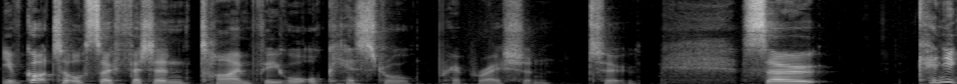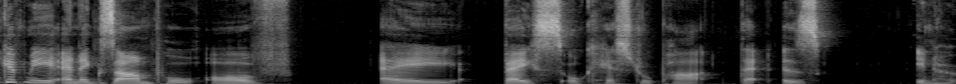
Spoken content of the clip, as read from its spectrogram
you've got to also fit in time for your orchestral preparation too. So, can you give me an example of a bass orchestral part that is, you know,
